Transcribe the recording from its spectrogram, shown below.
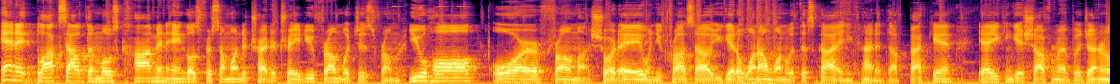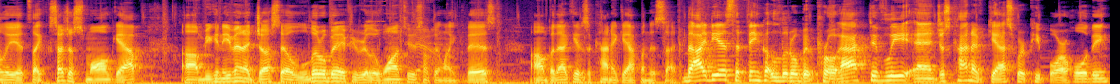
and it blocks out the most common angles for someone to try to trade you from which is from u-haul or from uh, short a. When you cross out you get a one-on-one -on -one with this guy and you kind of duck back in. Yeah you can get shot from it but generally it's like such a small gap. Um, you can even adjust it a little bit if you really want to something like this um, but that gives a kind of gap on this side. The idea is to think a little bit proactively and just kind of guess where people are holding.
